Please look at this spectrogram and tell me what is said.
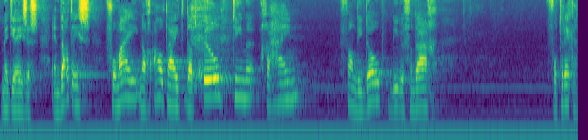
met Jezus. En dat is voor mij nog altijd dat ultieme geheim van die doop die we vandaag voltrekken.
